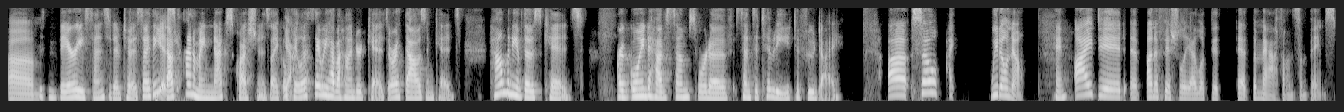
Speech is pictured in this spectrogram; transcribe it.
Um, Just very sensitive to it. So I think is, that's kind of my next question is like, Yeah. okay, let's say we have a hundred kids or a thousand kids. How many of those kids are going to have some sort of sensitivity to food dye? Uh, so I we don't know. Okay. I did uh, unofficially. I looked at at the math on some things.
